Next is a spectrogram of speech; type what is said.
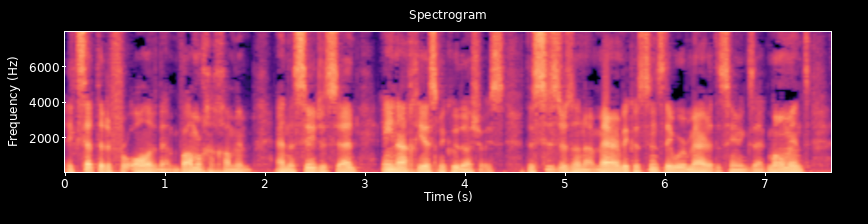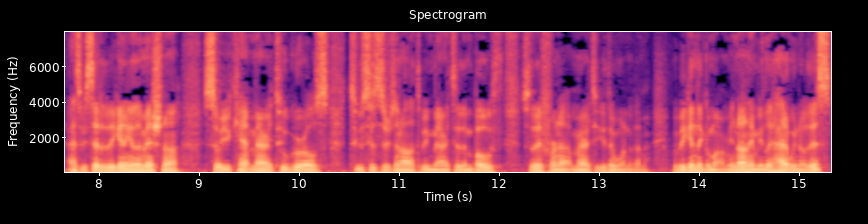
accepted it for all of them. And the sages said, The sisters are not married because since they were married at the same exact moment, as we said at the beginning of the Mishnah, so you can't marry two girls, two sisters are not allowed to be married to them both, so therefore not married to either one of them. We begin the Gemara. How do we know this?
